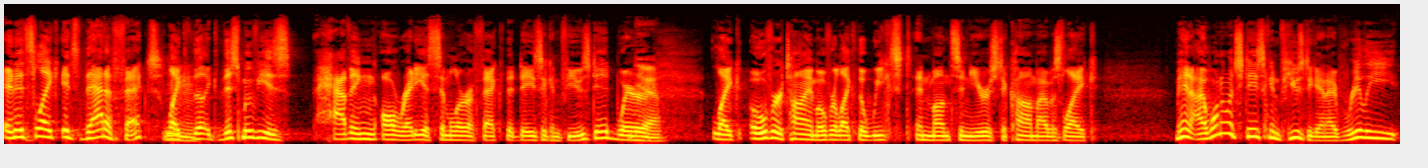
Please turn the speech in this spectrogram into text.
And it's like it's that effect like hmm. the, like this movie is having already a similar effect that Dazed and confused did where Yeah. like over time over like the weeks and months and years to come i was like man i want to watch Dazed and confused again. I really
